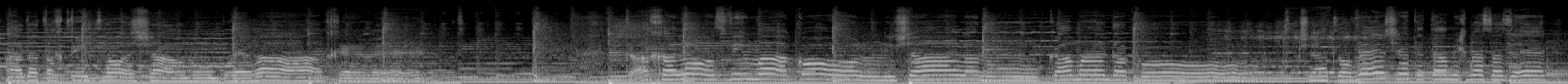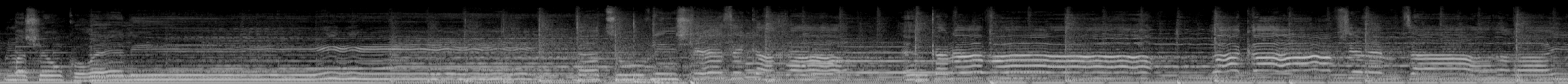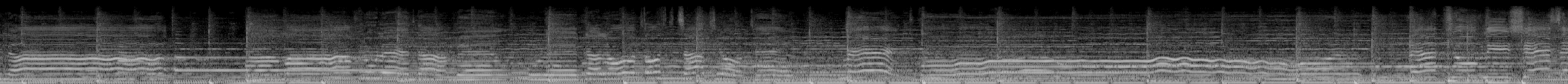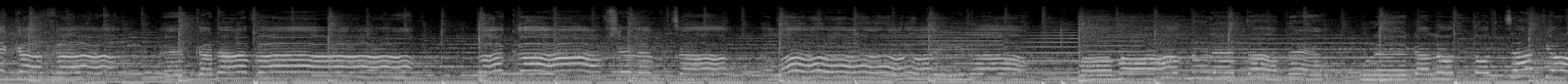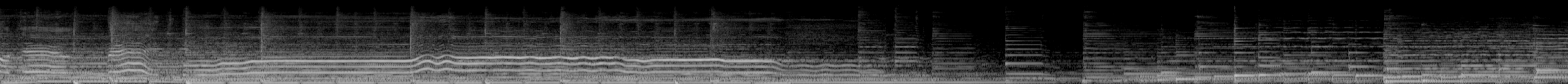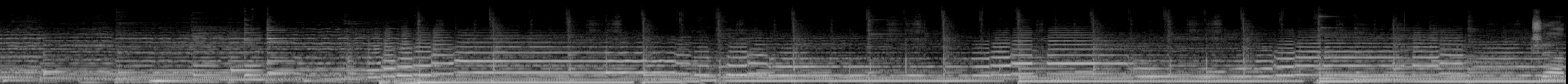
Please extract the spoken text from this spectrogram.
עד התחתית לא השארנו ברירה אחרת. ככה לא עוזבים הכל, נשאר לנו כמה דקות כשאת לובשת את המכנס הזה, משהו קורה לי. ועצוב לי שזה ככה, אין כאן אהבה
